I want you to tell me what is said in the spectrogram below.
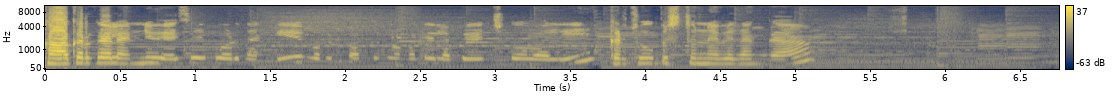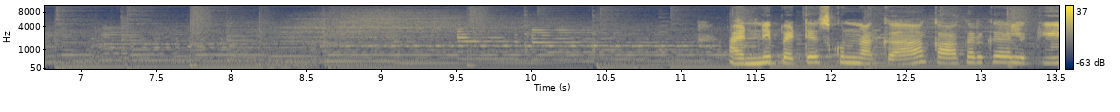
కాకరకాయలు అన్ని వేసేయకూడదండి. ఒకటి పక్కన ఒకటి ఇలా పేర్చుకోవాలి. ఇక్కడ చూపిస్తున్న విధంగా అన్ని పెట్టేసుకున్నాక కాకరకాయలకి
